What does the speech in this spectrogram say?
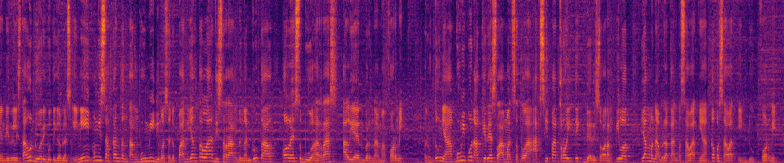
yang dirilis tahun 2013 ini mengisahkan tentang bumi di masa depan yang telah diserang dengan brutal oleh sebuah ras alien bernama Formic. Beruntungnya, bumi pun akhirnya selamat setelah aksi patriotik dari seorang pilot yang menabrakkan pesawatnya ke pesawat induk Formic.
